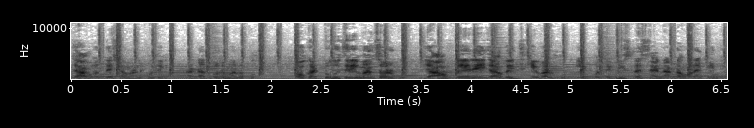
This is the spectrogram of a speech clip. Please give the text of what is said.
జాబ్ ఉద్దేశం అనుకుంది ఆ డబ్బులు మనకు ఒక టూ త్రీ మంత్స్ వరకు జాబ్ వేరే జాబ్ వెతికే వరకు లేకపోతే బిజినెస్ అయినా డౌన్ అయిపోయింది.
